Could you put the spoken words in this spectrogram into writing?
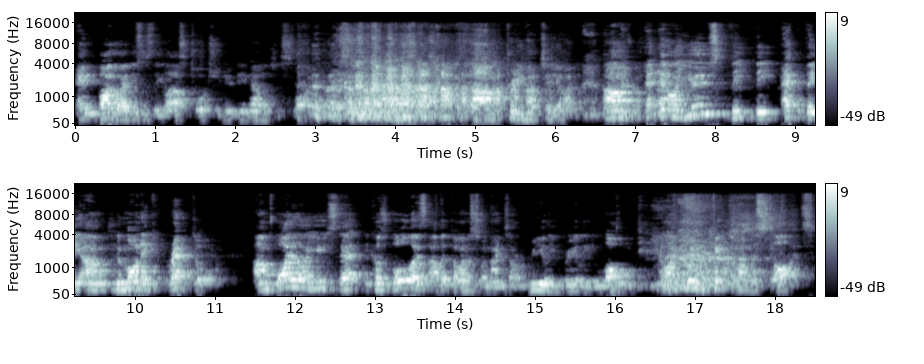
And by the way, this is the last torturing of the analogy slide. um, pretty much anyway. Um, and, and, I used the, the, the um, mnemonic raptor um, why did I use that? Because all those other dinosaur names are really, really long and I couldn't fit them on the slides.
